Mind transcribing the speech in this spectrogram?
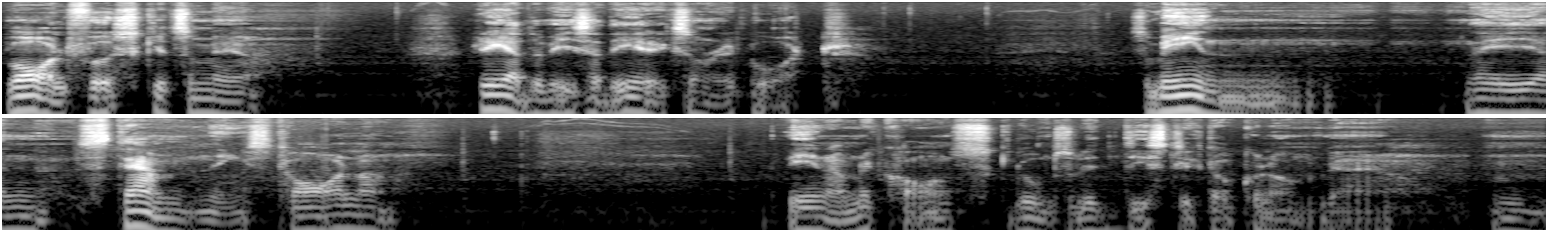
Valfusket som är redovisat i Ericsson Report. Som är inne i en stämningstalan i en amerikansk domstol i District of Columbia. Mm.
